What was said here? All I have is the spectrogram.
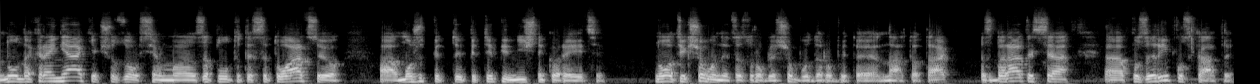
Ну на крайняк, якщо зовсім е, заплутати ситуацію, можуть піти піти північні корейці. Ну от якщо вони це зроблять, що буде робити НАТО? Так збиратися е, позири пускати.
